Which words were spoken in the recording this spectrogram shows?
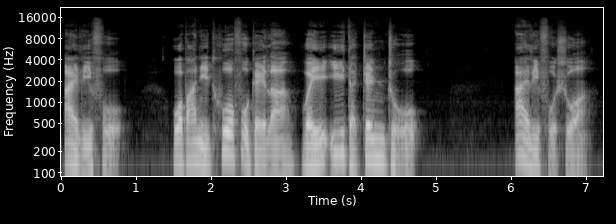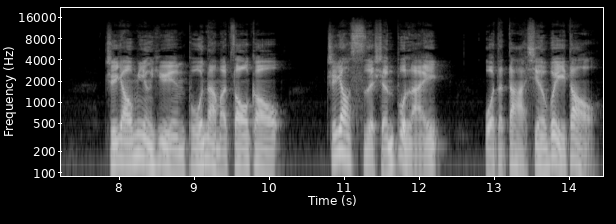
艾里夫，我把你托付给了唯一的真主。”艾利夫说。只要命运不那么糟糕，只要死神不来，我的大限未到，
